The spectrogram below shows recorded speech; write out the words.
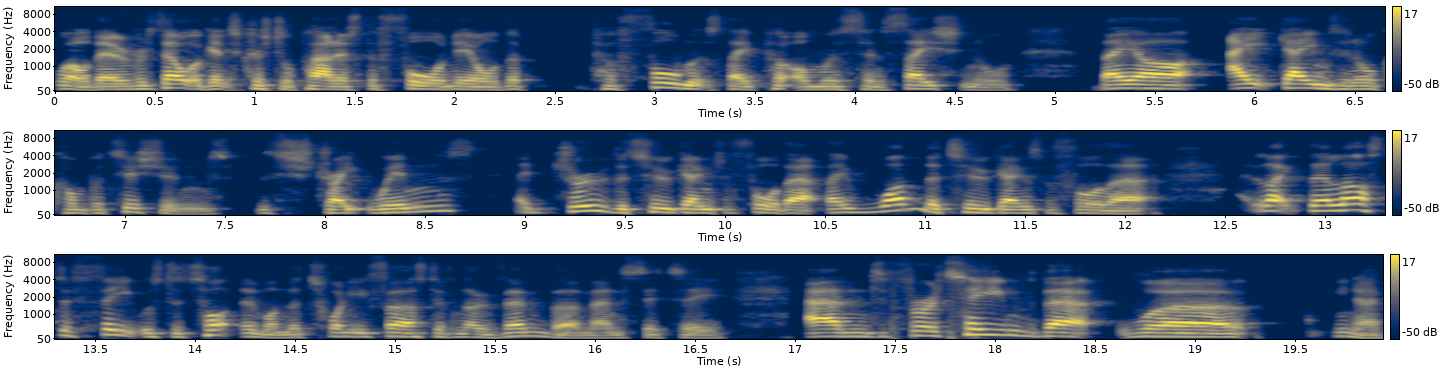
well, their result against Crystal Palace, the four 0 the performance they put on was sensational. They are eight games in all competitions with straight wins. They drew the two games before that. They won the two games before that. Like their last defeat was to Tottenham on the 21st of November, Man City. And for a team that were, you know,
